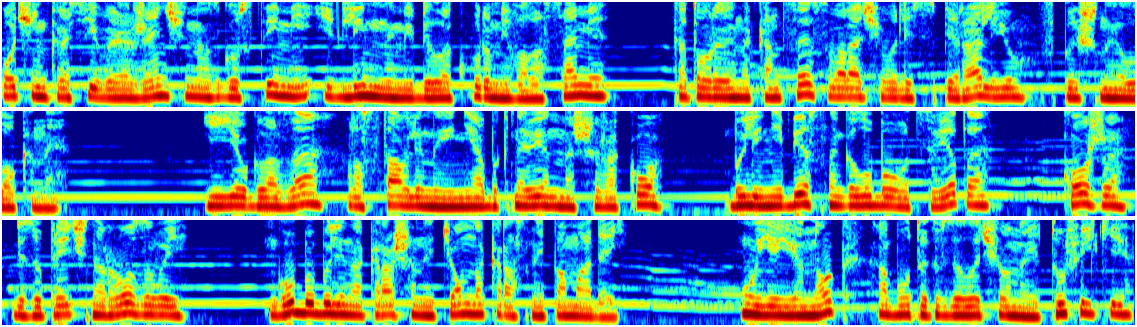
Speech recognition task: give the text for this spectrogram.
очень красивая женщина с густыми и длинными белокурыми волосами, которые на конце сворачивались спиралью в пышные локоны. Ее глаза, расставленные необыкновенно широко, были небесно-голубого цвета, кожа безупречно розовой, губы были накрашены темно-красной помадой. У ее ног, обутых в золоченые туфельки,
